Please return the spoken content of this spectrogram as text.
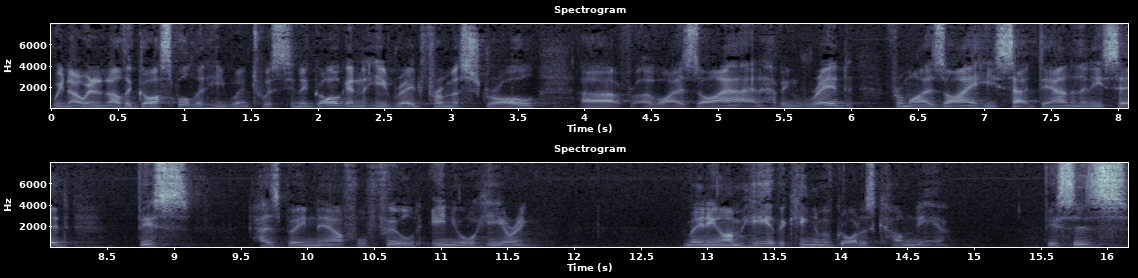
We know in another gospel that he went to a synagogue and he read from a scroll uh, of Isaiah. And having read from Isaiah, he sat down and then he said, This has been now fulfilled in your hearing. Meaning, I'm here. The kingdom of God has come near. This is,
